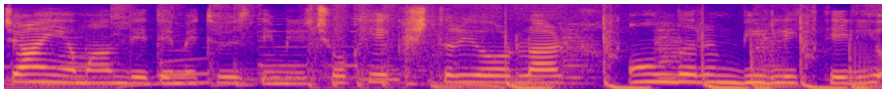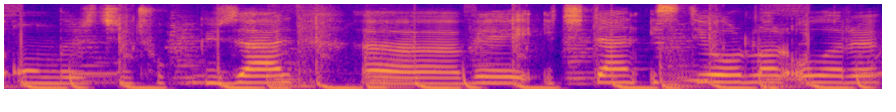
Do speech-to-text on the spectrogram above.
Can Yaman ve Demet Özdemir'i çok yakıştırıyorlar. Onların birlikteliği onlar için çok güzel e, ve içten istiyorlar onları.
